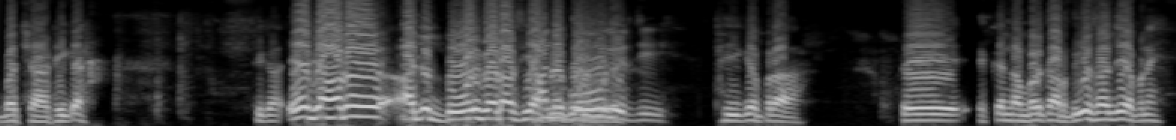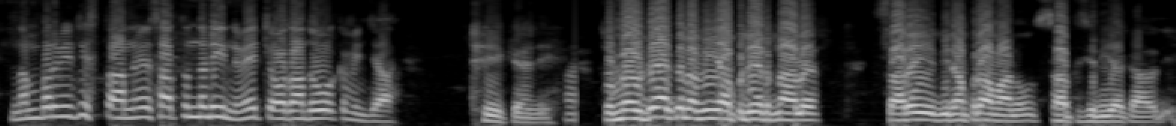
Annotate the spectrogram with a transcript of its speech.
ਬੱਚਾ ਠੀਕ ਆ। ਠੀਕ ਆ। ਇਹ ਯਾਰ ਅੱਜ ਦੋ ਹੀ ਵੈੜਾ ਸੀ ਆਪਣੇ ਕੋਲ ਵੀਰ ਜੀ। ਠੀਕ ਹੈ ਭਰਾ। ਤੇ ਇੱਕ ਨੰਬਰ ਕਰ ਦਈਏ ਸਾਂਝੇ ਆਪਣੇ? ਨੰਬਰ ਵੀਰ ਜੀ 9779914251 ਠੀਕ ਹੈ ਜੀ। ਸੋ ਮਿਲਦੇ ਆ ਇੱਕ ਨਵੀਂ ਅਪਡੇਟ ਨਾਲ। ਸਾਰੇ ਵੀਰਾਂ ਭਰਾਵਾਂ ਨੂੰ ਸਤਿ ਸ਼੍ਰੀ ਅਕਾਲ ਜੀ।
